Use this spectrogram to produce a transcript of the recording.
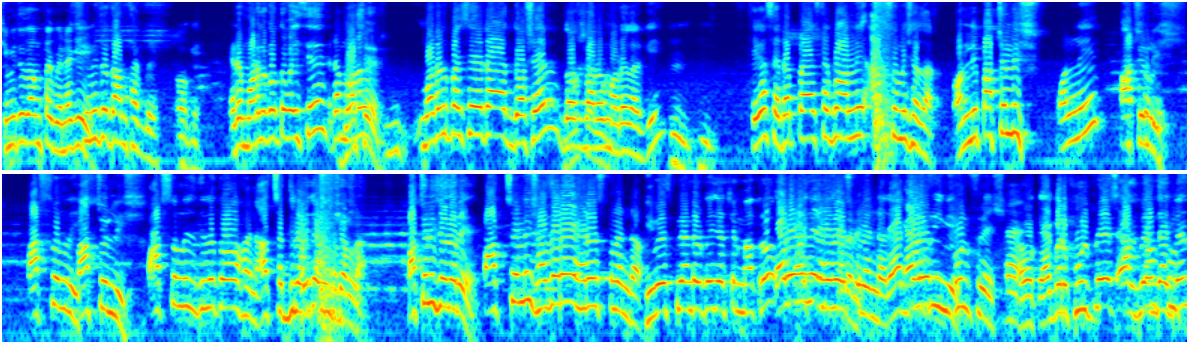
সীমিত দাম থাকবে নাকি? সীমিত দাম থাকবে। ওকে এটা মডেল কত পাইছে? এটা মডেল মডেল পাইছে এটা দশের দশ বারো মডেল আর কি। হুম হুম। ঠিক আছে এটা প্রাইস থাকবে অনলি আটচল্লিশ হাজার। অনলি পাঁচচল্লিশ? অনলি পাঁচচল্লিশ। পাঁচচল্লিশ। পাঁচচল্লিশ। পাঁচচল্লিশ। দিলে তো হয় না। আচ্ছা দিলাম। হয়ে ইনশাল্লাহ। পাঁচচল্লিশ হাজারে? পাঁচচল্লিশ হাজারে হিরো স্প্লেন্ডার হিরো স্প্লেন্ডার পেয়ে যাচ্ছেন মাত্র হিরো স্প্লেন্ডার ফুল ফ্রেশ হ্যাঁ। ওকে একবার ফুল ফ্রেশ আসবেন দেখবেন।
